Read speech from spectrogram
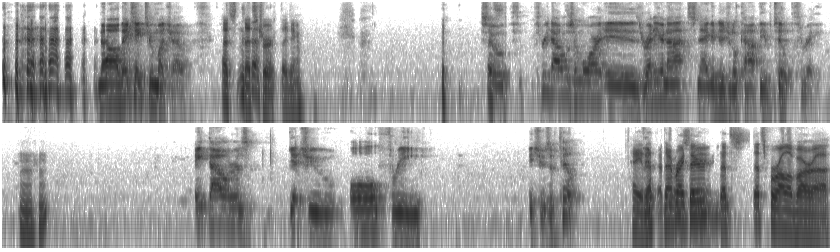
no, they take too much out. That's that's true. They do. So three dollars or more is ready or not. Snag a digital copy of Tilt Three. Mm-hmm. Eight dollars gets you all three issues of Tilt. Hey, Dude, that that's that right there, that's that's for all of our uh,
